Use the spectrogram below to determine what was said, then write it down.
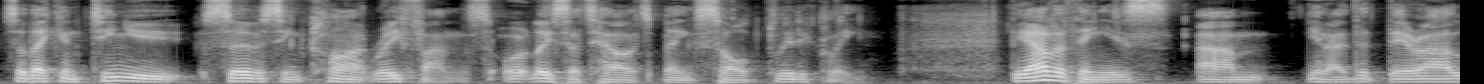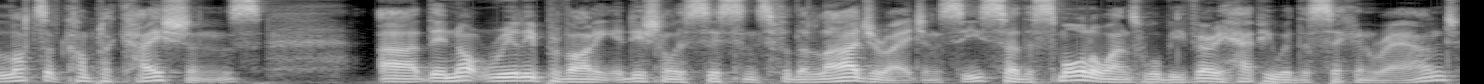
so they continue servicing client refunds, or at least that's how it's being sold politically. The other thing is, um, you know, that there are lots of complications. Uh, they're not really providing additional assistance for the larger agencies, so the smaller ones will be very happy with the second round.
